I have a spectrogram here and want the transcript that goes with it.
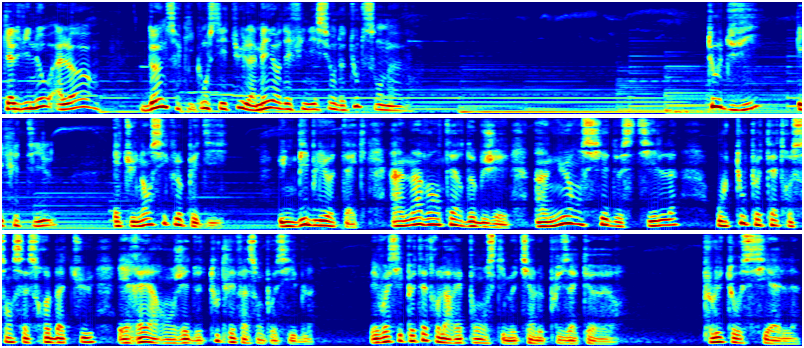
Calvino, alors, donne ce qui constitue la meilleure définition de toute son œuvre. Toute vie, écrit-il, est une encyclopédie, une bibliothèque, un inventaire d'objets, un nuancier de style où tout peut être sans cesse rebattu et réarrangé de toutes les façons possibles. Mais voici peut-être la réponse qui me tient le plus à cœur. Plutôt ciel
